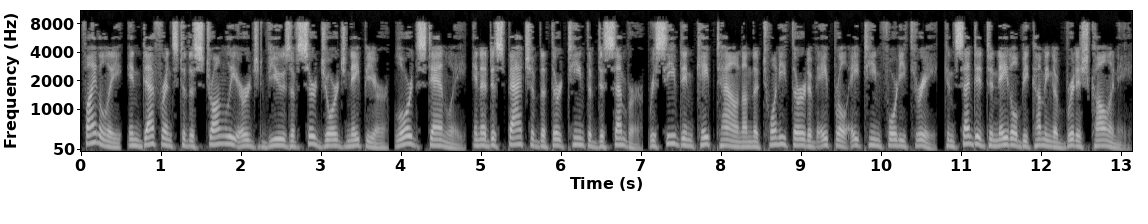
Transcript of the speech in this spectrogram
Finally, in deference to the strongly urged views of Sir George Napier, Lord Stanley, in a dispatch of 13 December, received in Cape Town on 23 April 1843, consented to Natal becoming a British colony.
